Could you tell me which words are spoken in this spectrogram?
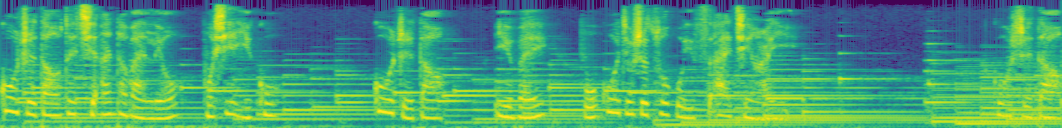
固执到对齐安的挽留不屑一顾，固执到以为不过就是错过一次爱情而已，固执到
